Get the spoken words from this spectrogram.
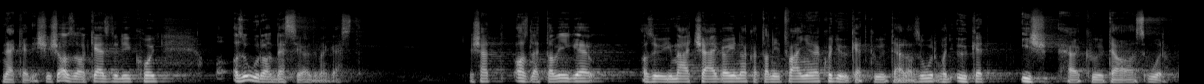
Neked is. És azzal kezdődik, hogy az Úrral beszéld meg ezt. És hát az lett a vége az ő imádságainak, a tanítványának, hogy őket küldte el az Úr, vagy őket is elküldte az Úr.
